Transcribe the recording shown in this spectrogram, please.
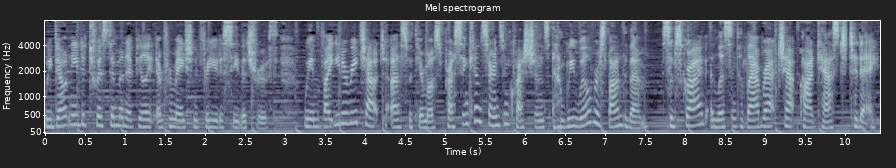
We don't need to twist and manipulate information for you to see the truth. We invite you to reach out to us with your most pressing concerns and questions, and we will respond to them. Subscribe and listen to Lab Rat Chat podcast today.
